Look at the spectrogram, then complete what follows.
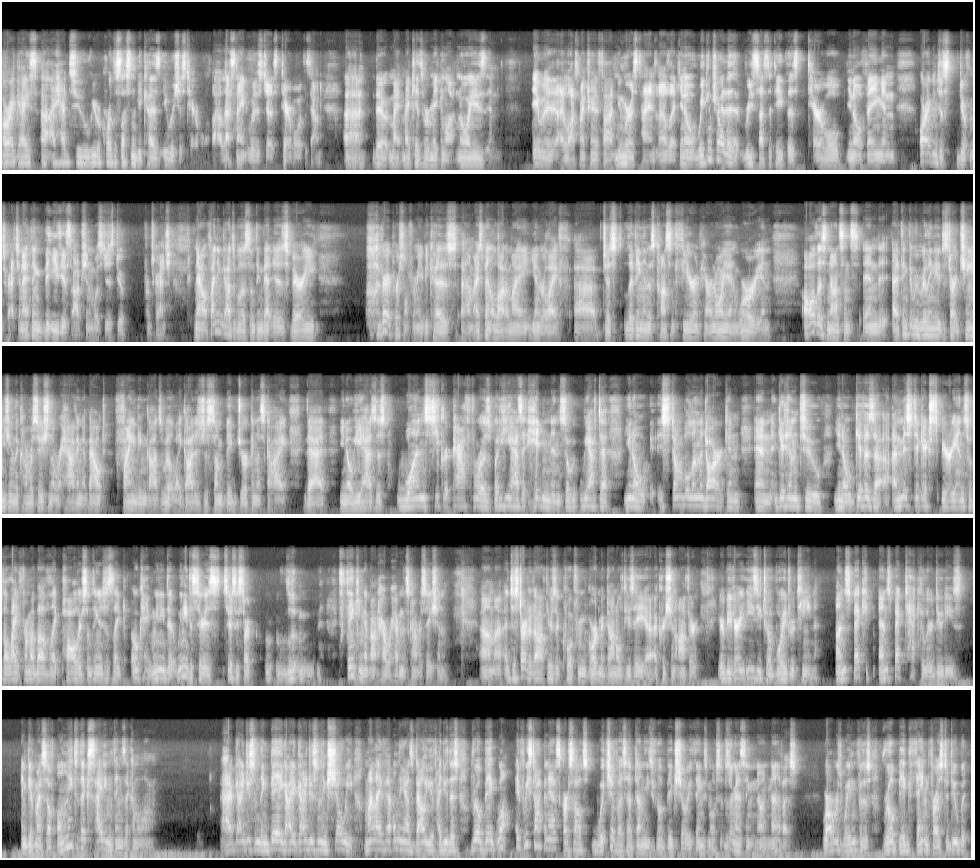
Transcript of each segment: Alright guys, uh, I had to re-record this lesson because it was just terrible. Uh, last night was just terrible with the sound. Uh, my, my kids were making a lot of noise and it was I lost my train of thought numerous times and I was like, you know, we can try to resuscitate this terrible, you know, thing and or I can just do it from scratch. And I think the easiest option was to just do it from scratch. Now, finding God's will is something that is very very personal for me because um, I spent a lot of my younger life uh, just living in this constant fear and paranoia and worry and all this nonsense. And I think that we really need to start changing the conversation that we're having about finding God's will. Like God is just some big jerk in the sky that, you know, he has this one secret path for us, but he has it hidden. And so we have to, you know, stumble in the dark and, and get him to, you know, give us a, a mystic experience with a light from above, like Paul or something. It's just like, okay, we need to, we need to serious, seriously start thinking about how we're having this conversation. Um, uh, to start it off, here's a quote from Gordon MacDonald. He's a, uh, a Christian author. It would be very easy to avoid routine, unspec unspectacular duties, and give myself only to the exciting things that come along. I've got to do something big. I've got to do something showy. My life only has value if I do this real big. Well, if we stop and ask ourselves which of us have done these real big showy things, most of us are going to say no, none of us. We're always waiting for this real big thing for us to do, but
